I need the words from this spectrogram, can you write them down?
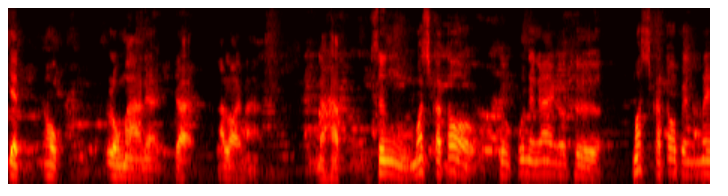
เจ็ดหก ลงมาเนี่ยจะอร่อยมากนะครับ ซึ่งมอสคาโต้คือพูดง่ายๆก็คือมอสคาโต้เป็นไม่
